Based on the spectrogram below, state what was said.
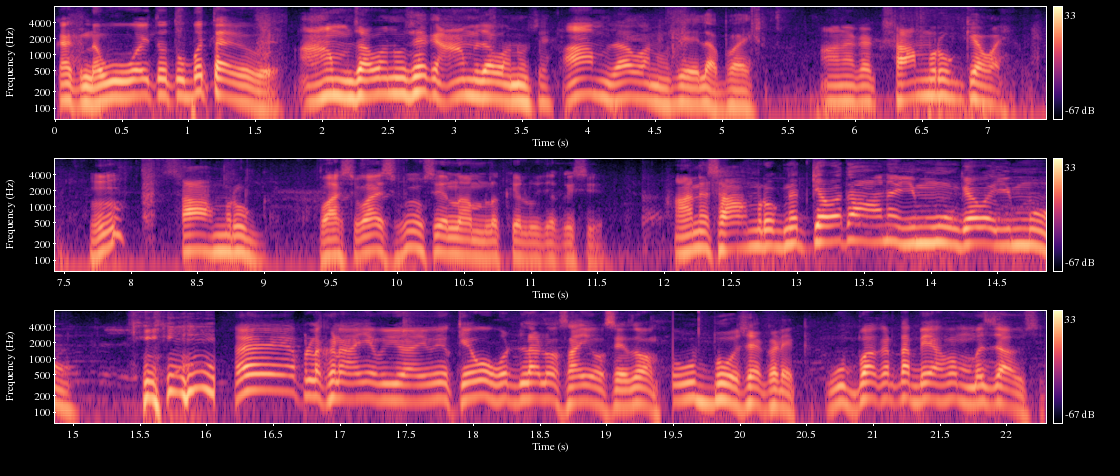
કાંઈક નવું હોય તો તું બતાવે હવે. આમ જવાનું છે કે આમ જવાનું છે? આમ જવાનું છે એલા ભાઈ. આને કંઈક શામૃગ કહેવાય. હમ? શાહમૃગ વાસ વાસ શું છે નામ લખેલું છે કશે? આને શાહમૃગ નથી કહેવાતા આને ઈમુ કહેવાય ઈમુ. હે પલખણા અહીંયા વયો કેવો વડલાનો સાયો છે જો. ઊભો છે ઘડેક. ઊભા કરતા બેહવામાં મજા આવશે.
